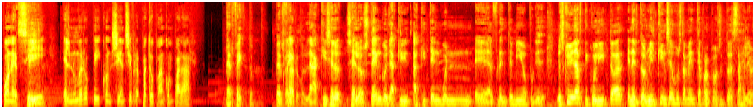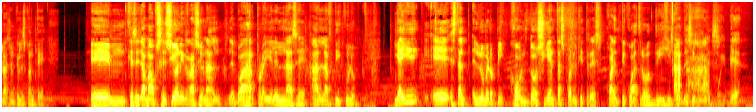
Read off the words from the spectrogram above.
Poner pi, el número pi con 100 cifras para que puedan comparar. Perfecto. Perfecto. aquí se, los tengo, ya aquí, aquí tengo eh, al frente mío, porque yo escribí un articulito en el 2015 justamente a propósito de esta celebración que les conté, em, que se llama Obsesión Irracional. Les voy a dejar por ahí el enlace al artículo y ahí eh, está el, número pi con 243, 44 dígitos ah, decimales. muy bien.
